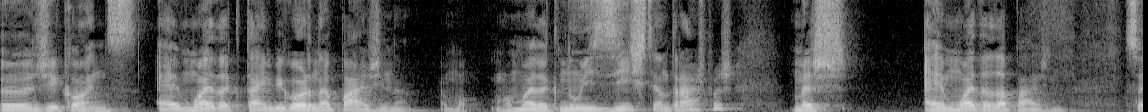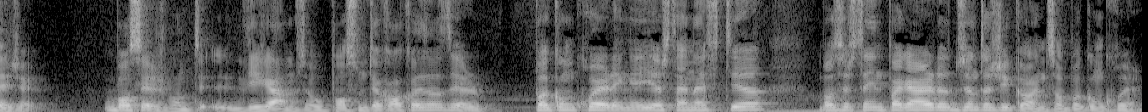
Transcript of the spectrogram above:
Uh, G-Coins é a moeda que está em vigor na página. É uma, uma moeda que não existe, entre aspas, mas é a moeda da página. Ou seja, vocês vão ter, digamos, eu posso meter qualquer coisa a dizer, para concorrerem a este NFT, vocês têm de pagar 200 G-Coins ou para concorrer.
